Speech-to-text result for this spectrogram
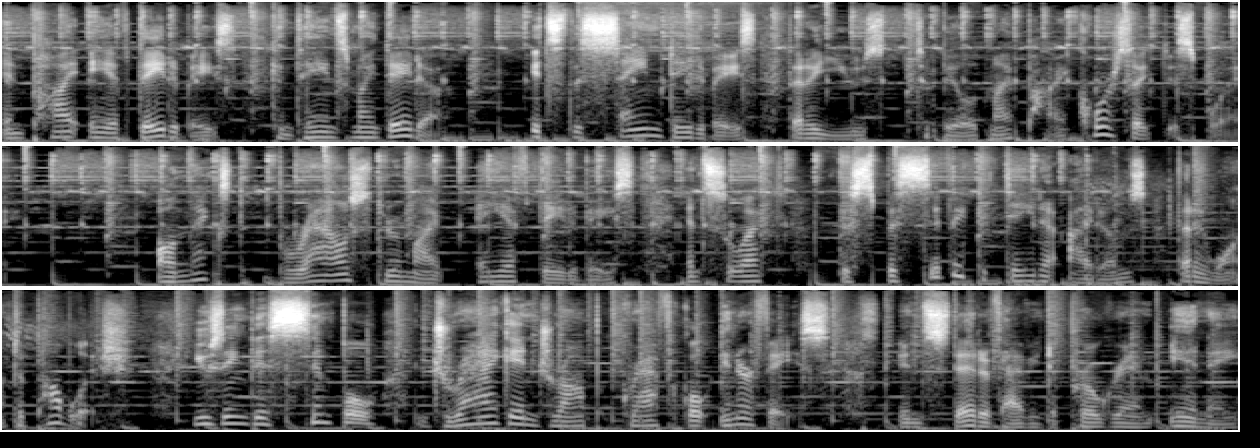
and PI AF database contains my data. It's the same database that I used to build my PI Coresight display. I'll next browse through my AF database and select the specific data items that I want to publish, using this simple drag and drop graphical interface, instead of having to program in a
